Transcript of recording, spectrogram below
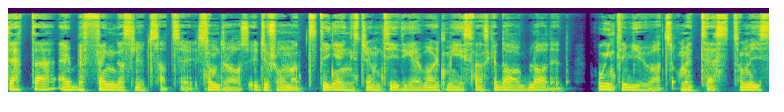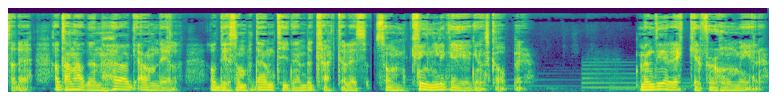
Detta är befängda slutsatser som dras utifrån att Stig Engström tidigare varit med i Svenska Dagbladet och intervjuats om ett test som visade att han hade en hög andel av det som på den tiden betraktades som kvinnliga egenskaper. Men det räcker för Holmér.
